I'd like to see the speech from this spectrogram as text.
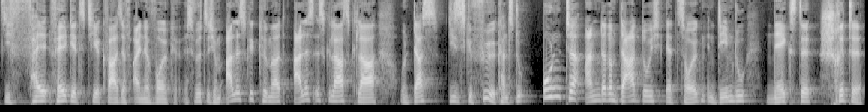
sie fällt jetzt hier quasi auf eine Wolke. Es wird sich um alles gekümmert, alles ist glasklar und das, dieses Gefühl kannst du unter anderem dadurch erzeugen, indem du nächste Schritte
